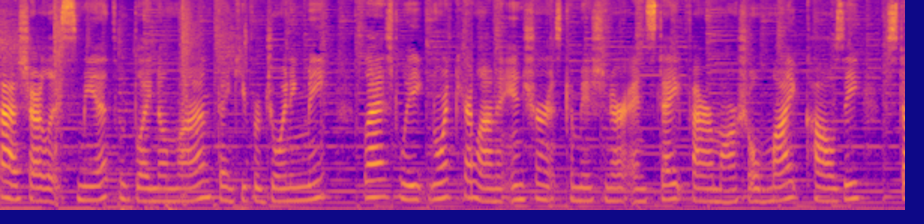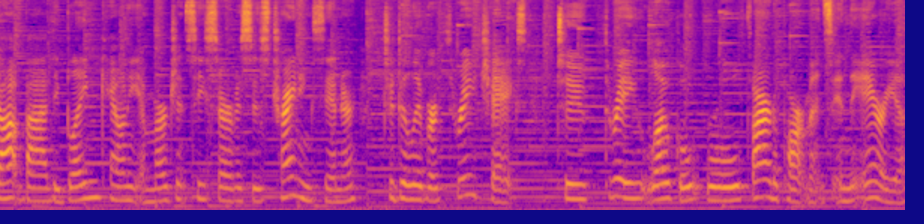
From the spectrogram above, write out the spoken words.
Hi, Charlotte Smith with Bladen Online. Thank you for joining me. Last week, North Carolina Insurance Commissioner and State Fire Marshal Mike Causey stopped by the Bladen County Emergency Services Training Center to deliver three checks to three local rural fire departments in the area.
